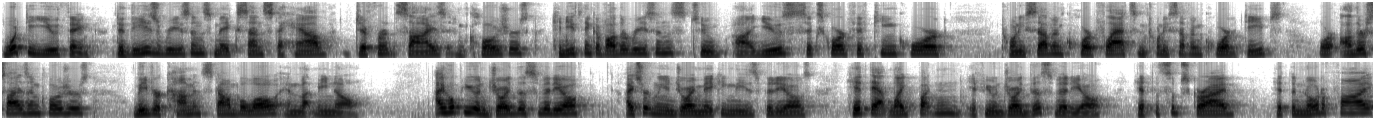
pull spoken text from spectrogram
What do you think? Do these reasons make sense to have different size enclosures? Can you think of other reasons to uh, use 6 quart, 15 quart, 27 quart flats and 27 quart deeps or other size enclosures? Leave your comments down below and let me know. I hope you enjoyed this video. I certainly enjoy making these videos. Hit that like button if you enjoyed this video. Hit the subscribe. Hit the notify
